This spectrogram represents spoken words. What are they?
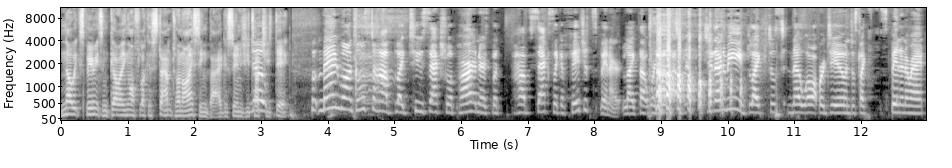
no experience and going off like a stamped on icing bag as soon as you No. touch his dick. But men want us to have like two sexual partners, but have sex like a fidget spinner, like that. We're just, do you know what I mean? Like just know what we're doing, just like spinning around.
